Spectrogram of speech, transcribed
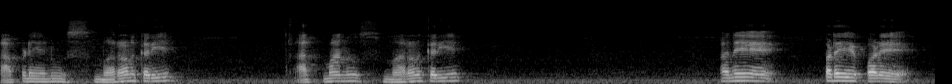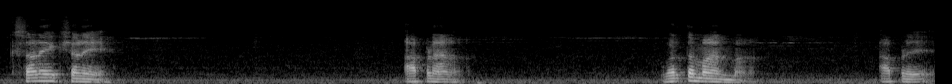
આપણે એનું સ્મરણ કરીએ. આત્માનું સ્મરણ કરીએ. અને પડે પડે ક્ષણે ક્ષણે આપણા વર્તમાનમાં આપણે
